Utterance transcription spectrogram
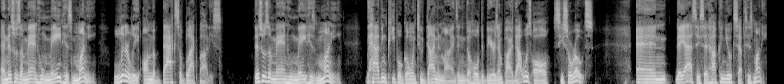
And this was a man who made his money literally on the backs of black bodies. This was a man who made his money having people go into diamond mines and the whole De Beers empire. That was all Cecil Rhodes. And they asked, they said, how can you accept his money?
